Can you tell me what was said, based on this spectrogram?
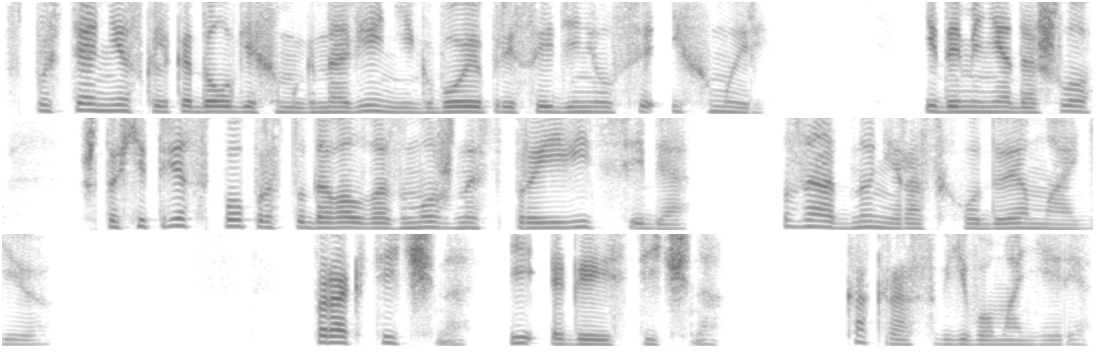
Спустя несколько долгих мгновений к бою присоединился и хмырь. И до меня дошло, что хитрец попросту давал возможность проявить себя, заодно не расходуя магию. Практично и эгоистично, как раз в его манере.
